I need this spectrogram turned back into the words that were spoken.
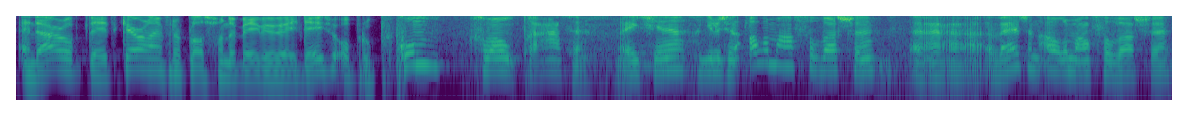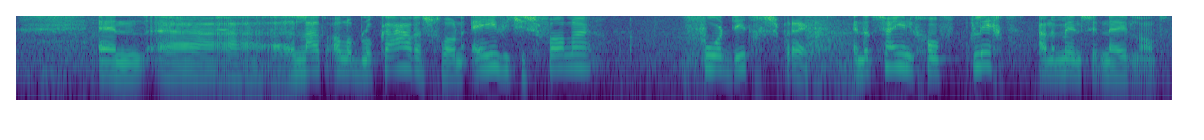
En daarop deed Caroline van der Plas van de BBW deze oproep. Kom gewoon praten, weet je. Jullie zijn allemaal volwassen, uh, wij zijn allemaal volwassen. En uh, laat alle blokkades gewoon eventjes vallen voor dit gesprek. En dat zijn jullie gewoon verplicht aan de mensen in Nederland.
